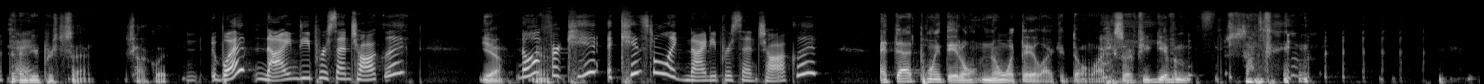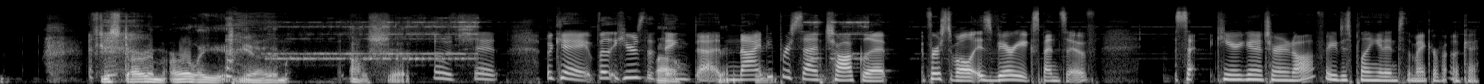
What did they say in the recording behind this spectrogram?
Okay. Ninety percent chocolate. What? 90% chocolate? Yeah. Not for kids. Kids don't like 90% chocolate. At that point, they don't know what they like and don't like. So if you give them something, if you start them early, you know, oh shit. Oh shit. Okay, but here's the Wow. thing that Okay. 90% chocolate first of all is very expensive. Se- Can you going to turn it off? Or are you just playing it into the microphone? Okay.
